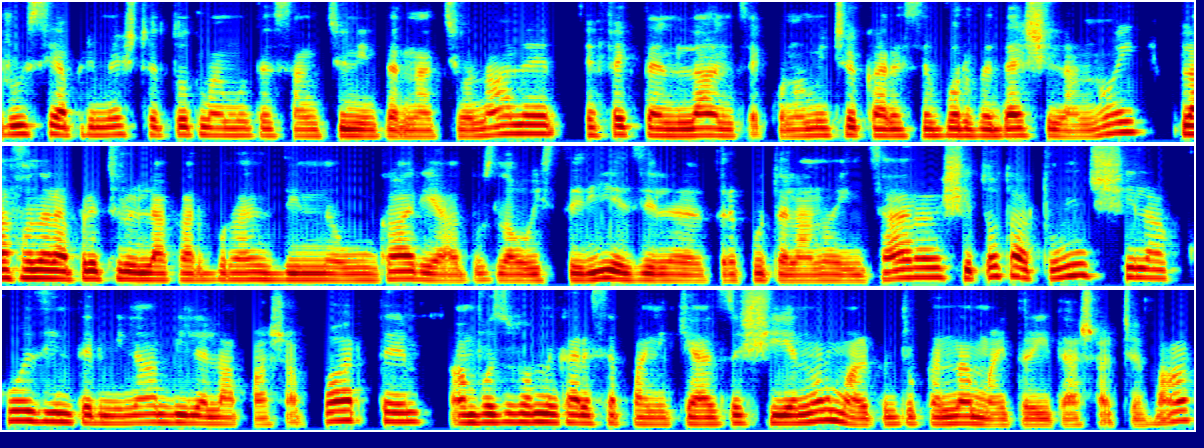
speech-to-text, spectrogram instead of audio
Rusia primește tot mai multe sancțiuni internaționale, efecte în lanț economice care se vor vedea și la noi. Plafonarea prețului la carburanți din Ungaria a dus la o isterie zilele trecute la noi în țară și tot atunci și la cozi interminabile la pașapoarte. Am văzut oameni care se panichează și e normal pentru că n-am mai trăit așa ceva.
